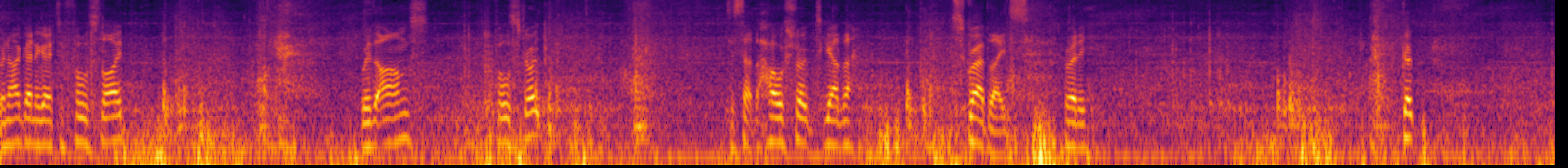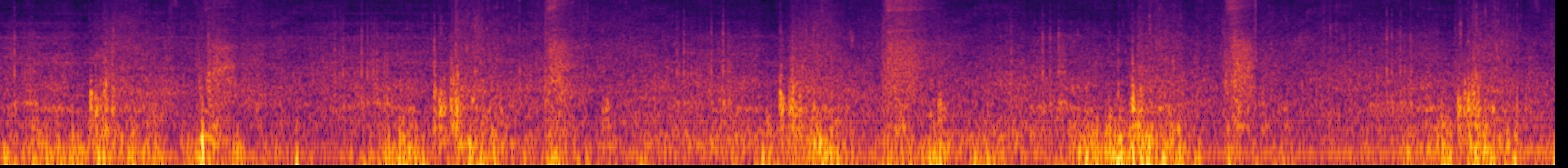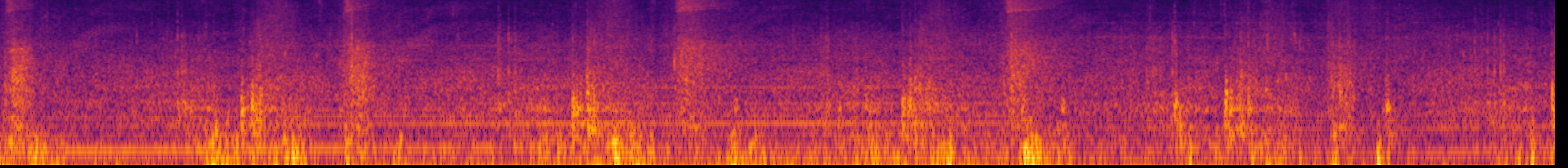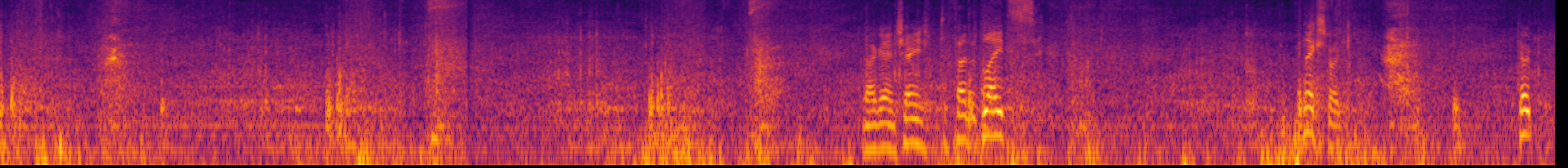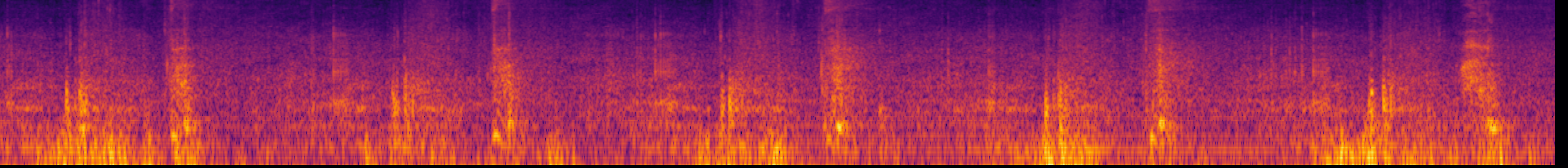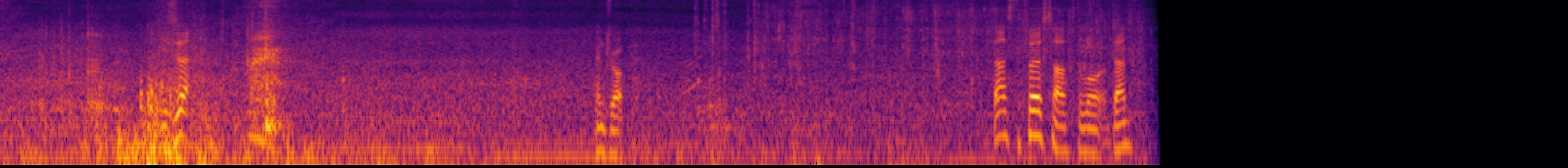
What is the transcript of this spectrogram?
We're now going to go to full slide with arms, full stroke to set the whole stroke together. Square blades. Ready? Go. Now to change to feather blades. Next stroke. Go. Easy that. And drop. That's the first half of the warm-up done.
